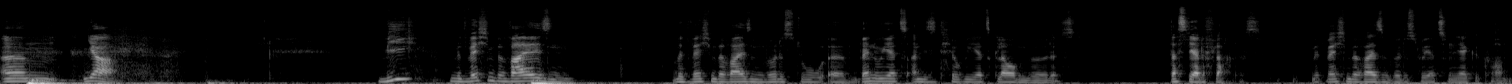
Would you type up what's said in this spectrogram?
Ähm, ja. Wie, mit welchen Beweisen, mit welchen Beweisen würdest du, äh, wenn du jetzt an diese Theorie jetzt glauben würdest, dass die Erde flach ist, mit welchen Beweisen würdest du jetzt um die Ecke kommen?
